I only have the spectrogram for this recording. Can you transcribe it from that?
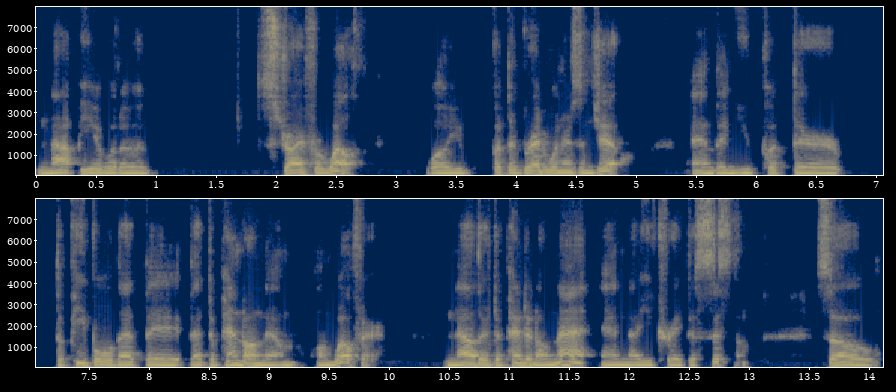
not be able to strive for wealth? Well you put their breadwinners in jail and then you put their the people that they that depend on them on welfare. Now they're dependent on that and now you create this system. So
